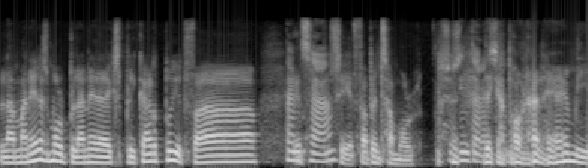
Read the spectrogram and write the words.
la manera és molt planera d'explicar-t'ho i et fa... Pensar. Et, sí, et fa pensar molt. Això és De interessant. cap a on anem i,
